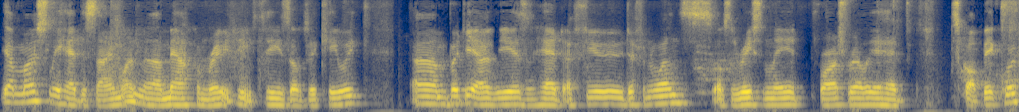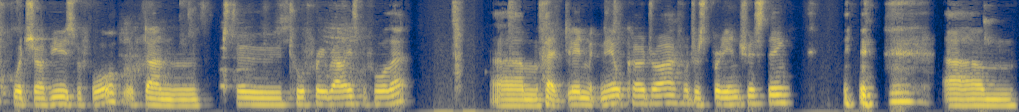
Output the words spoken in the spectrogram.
Yeah, mostly had the same one. Uh, Malcolm Reed, he's, he's obviously Kiwi. Um, but yeah, over the years, I've had a few different ones. Obviously, recently at Forest Rally, I had Scott Beckwith, which I've used before. We've done two, two or three rallies before that. Um, I've had Glenn Macneall co-drive, which was pretty interesting. um,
